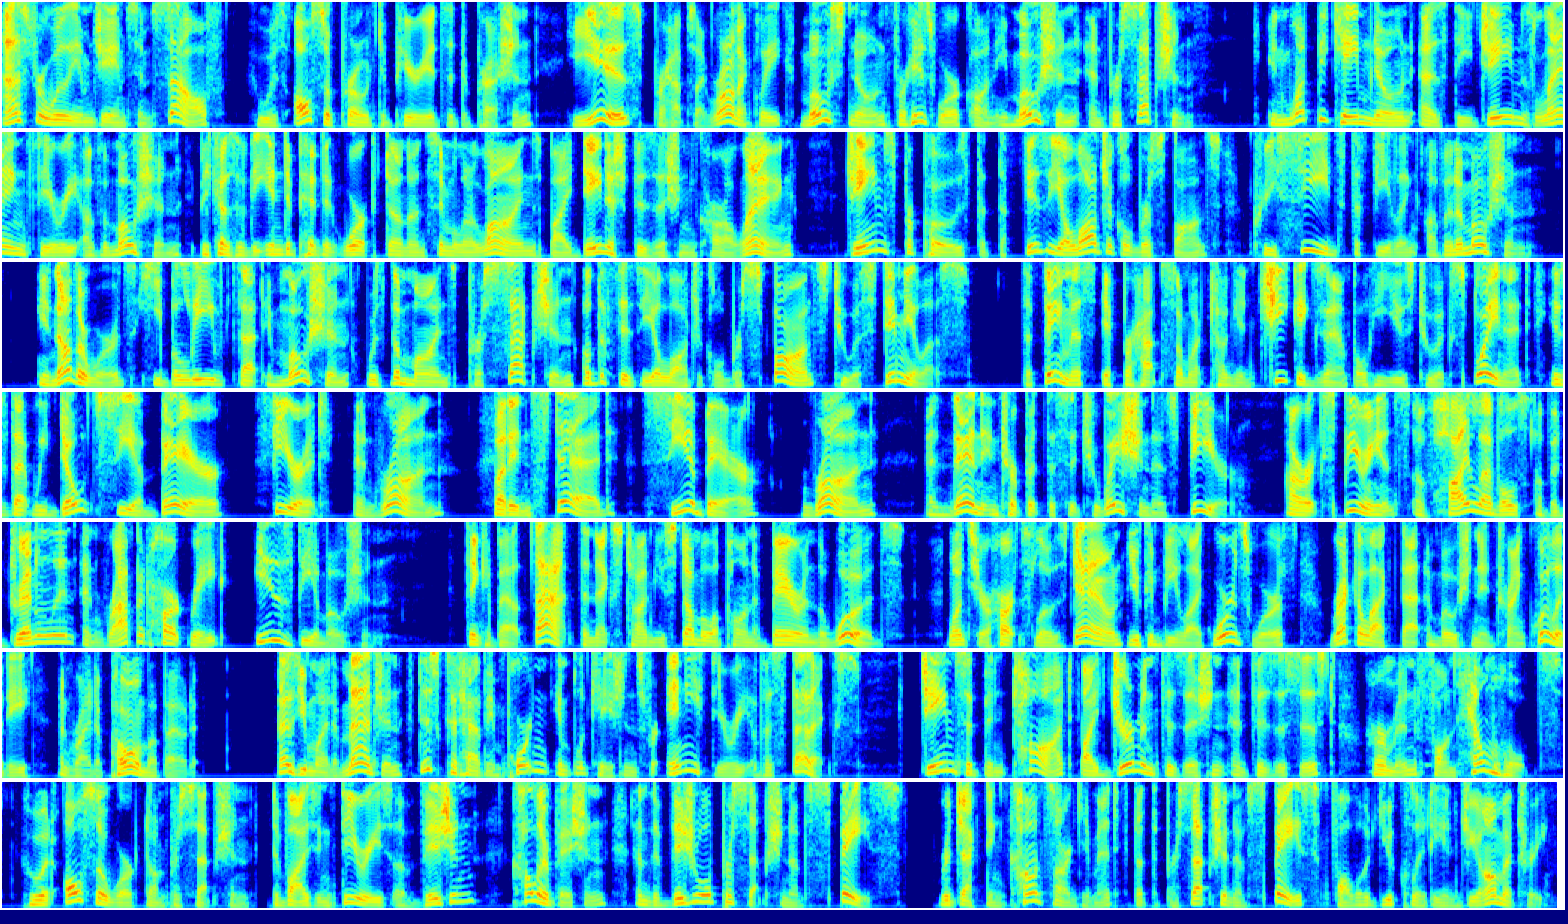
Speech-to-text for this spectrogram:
As for William James himself, who was also prone to periods of depression, he is, perhaps ironically, most known for his work on emotion and perception. In what became known as the James Lange theory of emotion, because of the independent work done on similar lines by Danish physician Carl Lange, James proposed that the physiological response precedes the feeling of an emotion. In other words, he believed that emotion was the mind's perception of the physiological response to a stimulus. The famous, if perhaps somewhat tongue-in-cheek example he used to explain it is that we don't see a bear, fear it, and run, but instead see a bear, run, and then interpret the situation as fear. Our experience of high levels of adrenaline and rapid heart rate is the emotion. Think about that the next time you stumble upon a bear in the woods. Once your heart slows down, you can be like Wordsworth, recollect that emotion in tranquility, and write a poem about it. As you might imagine, this could have important implications for any theory of aesthetics. James had been taught by German physician and physicist Hermann von Helmholtz, who had also worked on perception, devising theories of vision, colour vision, and the visual perception of space, rejecting Kant's argument that the perception of space followed Euclidean geometry.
